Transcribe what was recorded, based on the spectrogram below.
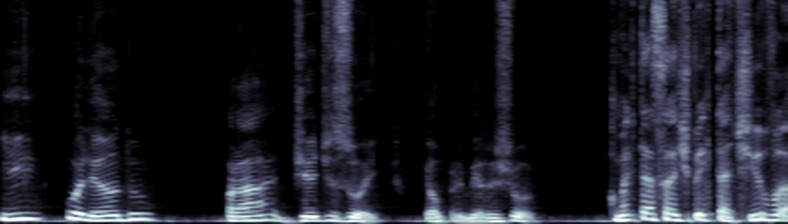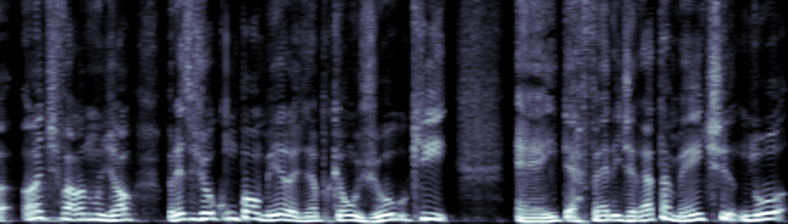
e olhando para dia 18, que é o primeiro jogo. Como é que tá essa expectativa, antes de falar do Mundial, para esse jogo com o Palmeiras, né? Porque é um jogo que é, interfere diretamente no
